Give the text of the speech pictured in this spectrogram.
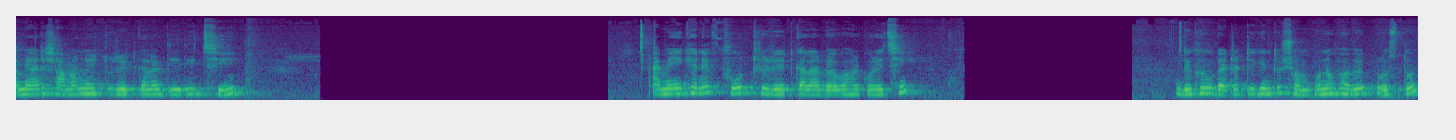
আমি আর সামান্য একটু রেড কালার দিয়ে দিচ্ছি। আমি এখানে ফুড রেড কালার ব্যবহার করেছি। দেখুন ব্যাটারটি কিন্তু সম্পূর্ণভাবে প্রস্তুত।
